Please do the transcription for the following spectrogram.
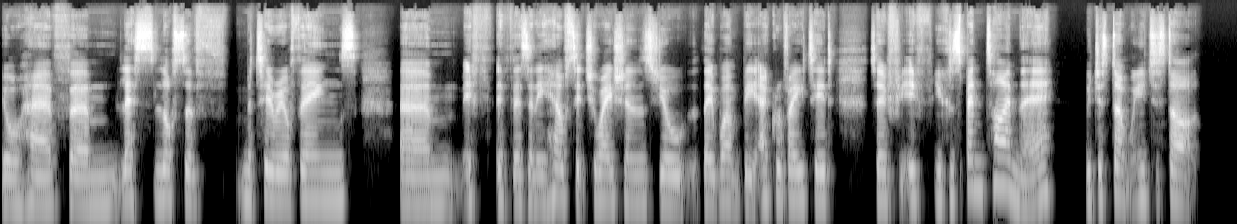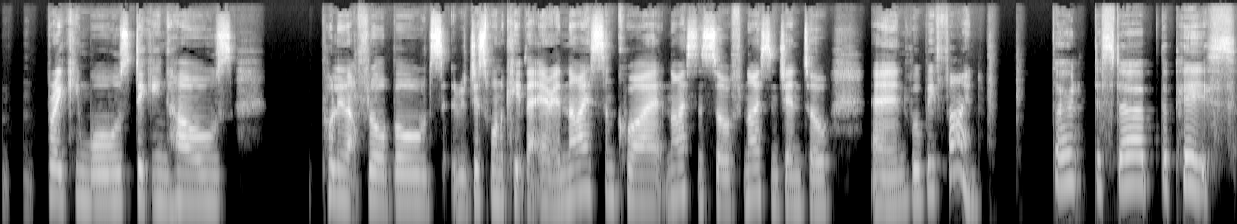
You'll have um, less loss of material things. Um, if if there's any health situations, you'll they won't be aggravated. So if if you can spend time there, we just don't want you to start breaking walls, digging holes, pulling up floorboards. We just want to keep that area nice and quiet, nice and soft, nice and gentle, and we'll be fine. Don't disturb the peace.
